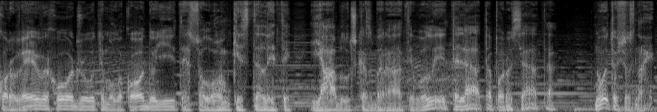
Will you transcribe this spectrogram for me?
Корови виходжувати, молоко доїти, соломки стелити, яблучка збирати, воли, телята, поросята. Ну, ви то все знаєте.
